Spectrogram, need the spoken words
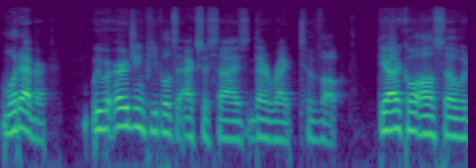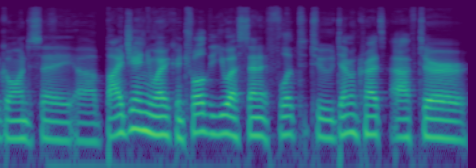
whatever. We were urging people to exercise their right to vote. The article also would go on to say uh, by January, control of the U.S. Senate flipped to Democrats after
